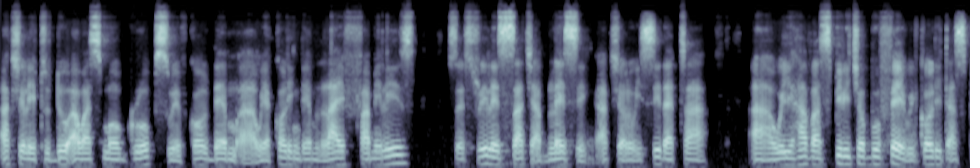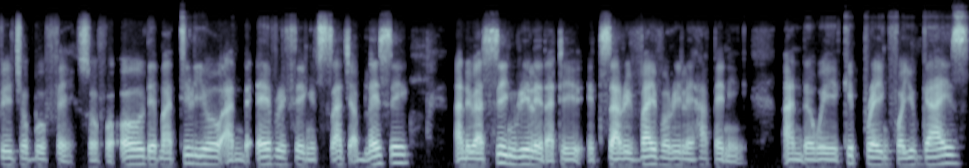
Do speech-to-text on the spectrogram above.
actually to do our small groups. We've called them, uh, we are calling them life families. So it's really such a blessing. Actually, we see that uh, uh, we have a spiritual buffet. We call it a spiritual buffet. So for all the material and everything, it's such a blessing. And we are seeing really that it's a revival really happening and uh, we keep praying for you guys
